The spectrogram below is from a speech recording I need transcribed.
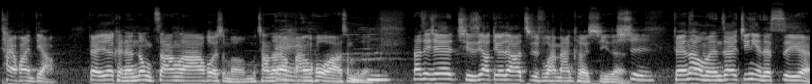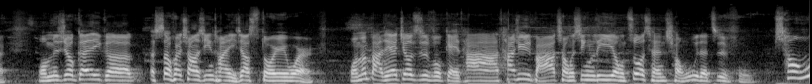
汰换掉，对，因为可能弄脏啦或者什么，我们常常要搬货啊什么的。那这些其实要丢掉制服还蛮可惜的。是对，那我们在今年的四月，我们就跟一个社会创新团体叫 Storyworld。我们把这些旧制服给他，他去把它重新利用，做成宠物的制服。宠物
